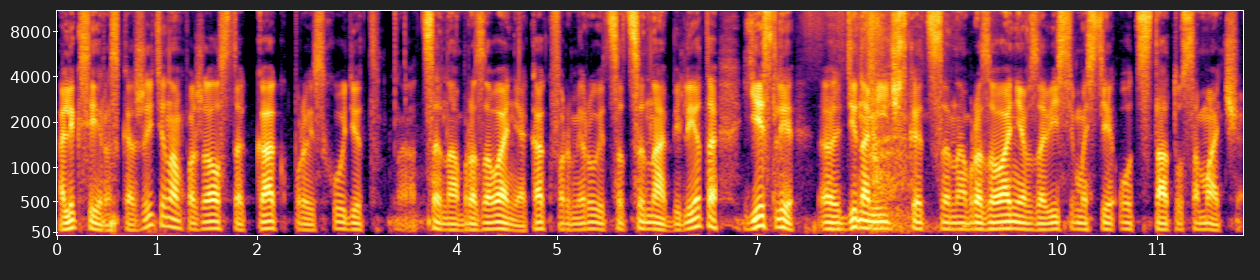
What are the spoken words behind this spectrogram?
Алексей, расскажите нам, пожалуйста, как происходит а, ценообразование, как формируется цена билета, есть ли динамическое ценообразование в зависимости от статуса матча?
